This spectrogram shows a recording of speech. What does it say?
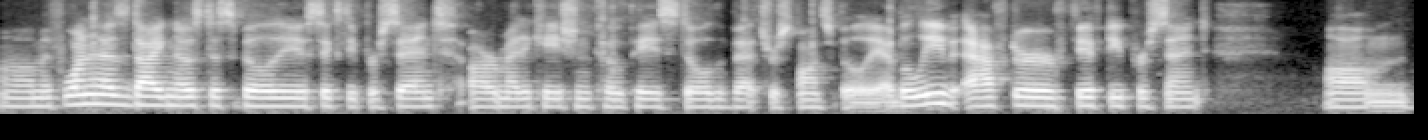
Um, if one has diagnosed disability of 60%, our medication copay is still the vet's responsibility. I believe after 50%, um,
